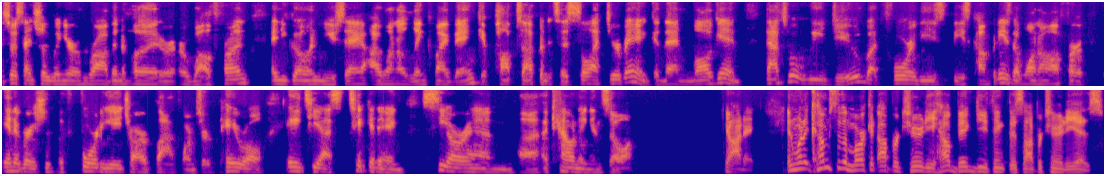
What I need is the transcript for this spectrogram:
So essentially, when you're in Robinhood or, or Wealthfront and you go in and you say, I want to link my bank, it pops up and it says select your bank and then log in. That's what we do. But for these, these companies that want to offer integrations with 40 HR platforms or payroll, ATS, ticketing, CRM, uh, accounting, and so on. Got it. And when it comes to the market opportunity, how big do you think this opportunity is?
